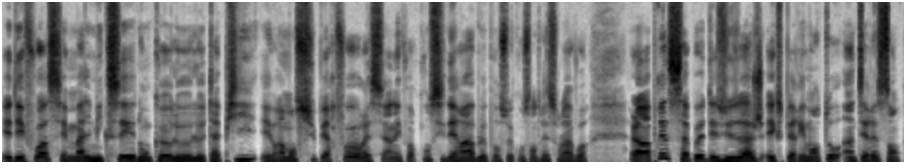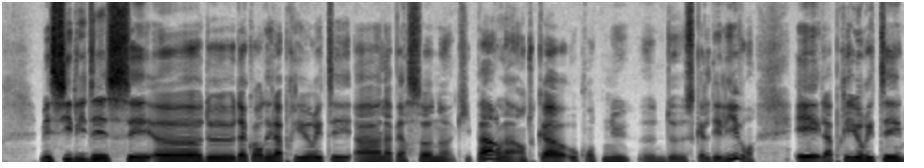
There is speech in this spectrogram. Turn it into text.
Et des fois, c'est mal mixé, donc euh, le, tapis est vraiment super fort et c'est un effort considérable pour se concentrer sur la voix. Alors après, ça peut être des usages expérimentaux intéressants. Mais si l'idée, c'est euh, d'accorder la priorité à la personne qui parle, en tout cas au contenu euh, de ce qu'elle délivre, et la priorité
